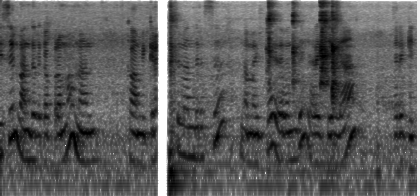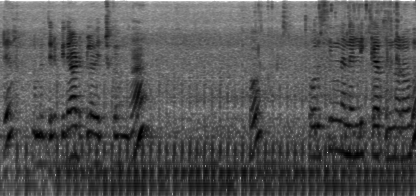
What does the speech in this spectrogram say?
விசில் வந்ததுக்கப்புறமா நான் காமிக்கிறேன். விசில் வந்துருச்சு நம்ம இப்போ இதை வந்து இறக்கிடலாம். இறக்கிட்டு நம்ம திருப்பி தான் அடுப்பில் வச்சுக்கோங்க. இப்போது ஒரு சின்ன நெல்லிக்காய் துண்ணளவு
